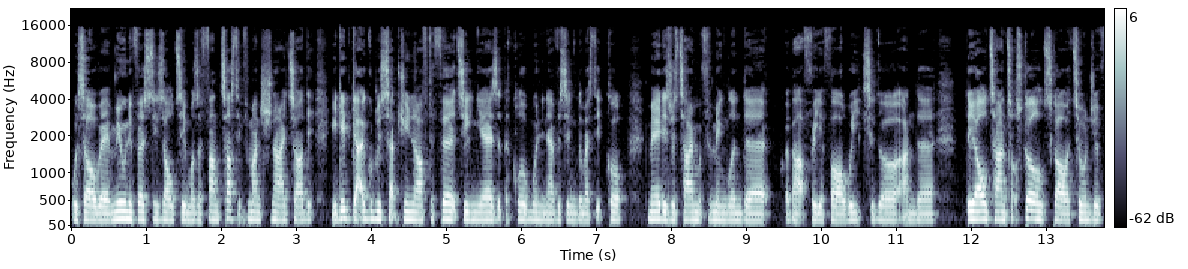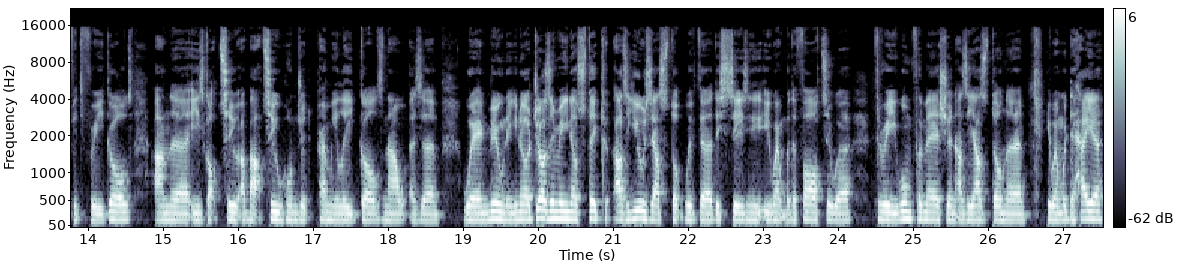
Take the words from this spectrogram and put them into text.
We saw uh, Rooney versus his old team was a fantastic for Manchester United. So did, he did get a good reception you know, after 13 years at the club, winning every single domestic cup. Made his retirement from England uh, about three or four weeks ago, and uh, the all-time top goal scorer, 253 goals, and uh, he's got two about 200 Premier League goals now as um, Wayne Rooney. You know, Jose Mourinho stick as he usually has stuck with uh, this season. He, went with a 4-2-3-1 uh, formation as he has done. Uh, he went with De Gea,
